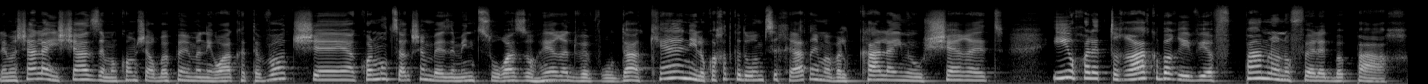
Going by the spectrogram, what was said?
למשל האישה זה מקום שהרבה פעמים אני רואה כתבות שהכל מוצג שם באיזה מין צורה זוהרת וורודה. כן, היא לוקחת כדורים פסיכיאטריים אבל קל לה, היא מאושרת. היא אוכלת רק בריא והיא אף פעם לא נופלת בפח.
